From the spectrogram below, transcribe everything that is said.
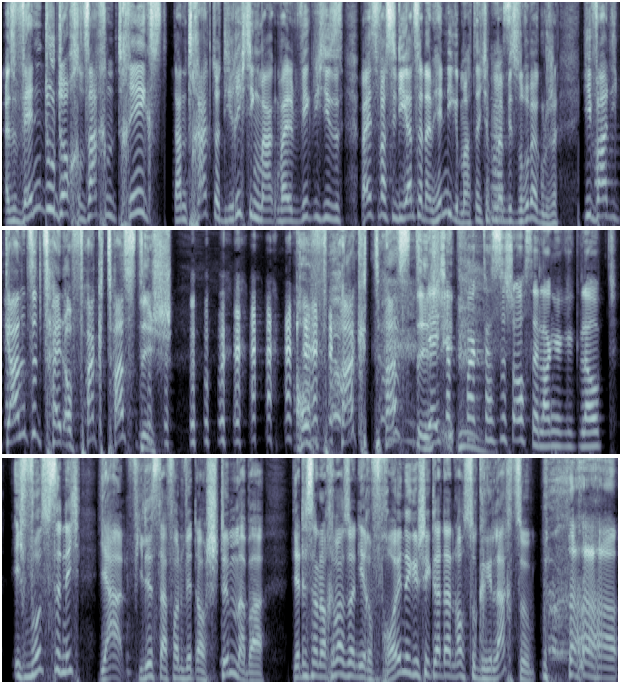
Also wenn du doch Sachen trägst, dann trag doch die richtigen Marken, weil wirklich dieses, weißt du, was sie die ganze Zeit am Handy gemacht hat? Ich habe mal ein bisschen rübergerutscht. Die war die ganze Zeit auf Faktastisch. auf Faktastisch. Ja, ich habe faktastisch auch sehr lange geglaubt. ich wusste nicht, ja, vieles davon wird auch stimmen, aber die hat es dann auch immer so an ihre Freunde geschickt, hat dann auch so gelacht, so,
